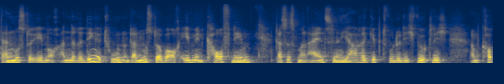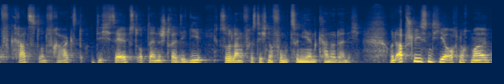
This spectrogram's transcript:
dann musst du eben auch andere Dinge tun und dann musst du aber auch eben in Kauf nehmen, dass es mal einzelne Jahre gibt, wo du dich wirklich am Kopf kratzt und fragst dich selbst, ob deine Strategie so langfristig noch funktionieren kann oder nicht. Und abschließend hier auch nochmal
